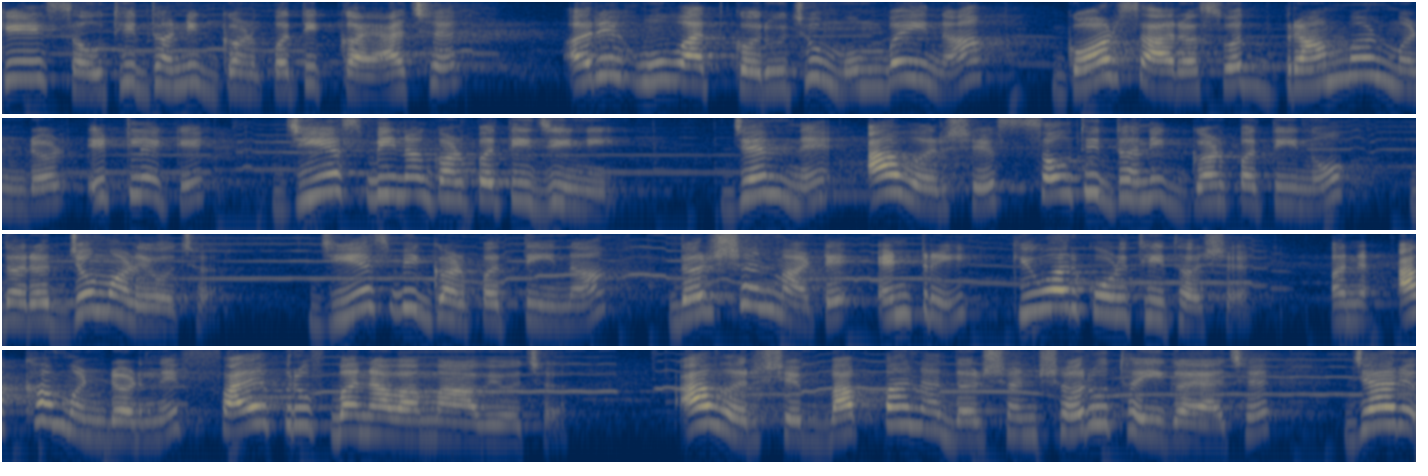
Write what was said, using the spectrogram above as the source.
કે સૌથી ધનિક ગણપતિ કયા છે? અરે, હું વાત કરું છું મુંબઈના ગૌર સારસ્વત બ્રાહ્મણ મંડળ એટલે કે જીએસબીના ગણપતિજીની, જેમને આ વર્ષે સૌથી ધનિક ગણપતિનો દરજ્જો મળ્યો છે. જીએસબી ગણપતિના દર્શન માટે એન્ટ્રી ક્યુઆર કોડથી થશે? અને આખા મંડળને ફાયર પ્રૂફ બનાવવામાં આવ્યો છે. આ વર્ષે બાપ્પાના દર્શન શરૂ થઈ ગયા છે, જ્યારે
